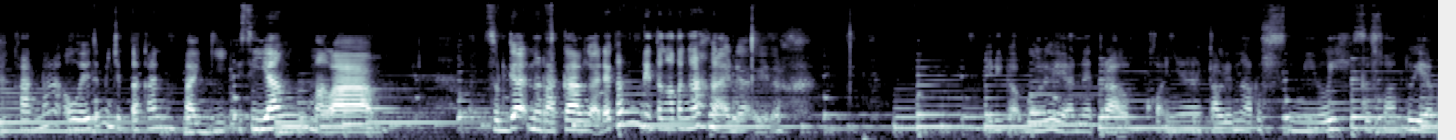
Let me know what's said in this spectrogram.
karena Allah itu menciptakan pagi siang malam. Surga neraka nggak ada. Kan di tengah-tengah nggak ada gitu. Jadi nggak boleh ya netral. Pokoknya kalian harus milih sesuatu yang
